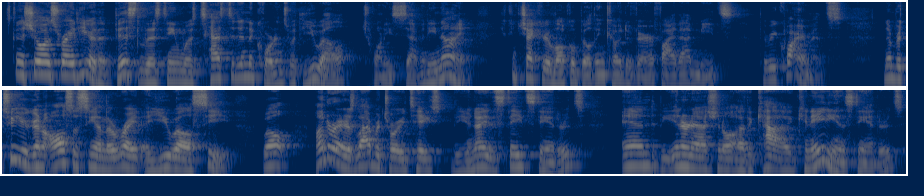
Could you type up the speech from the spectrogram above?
it's going to show us right here that this listing was tested in accordance with UL 2079. You can check your local building code to verify that meets the requirements. Number two, you're going to also see on the right a ULC. Well, Underwriters Laboratory takes the United States standards and the international, uh, the Canadian standards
